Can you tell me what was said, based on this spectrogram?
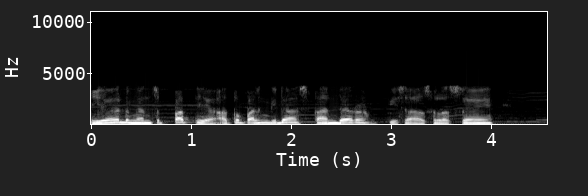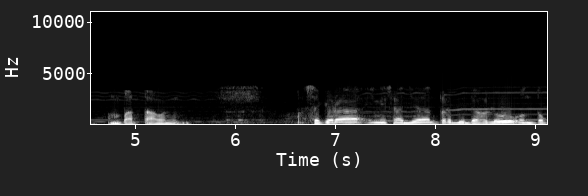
ya dengan cepat ya atau paling tidak standar bisa selesai 4 tahun. Saya kira ini saja terlebih dahulu untuk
